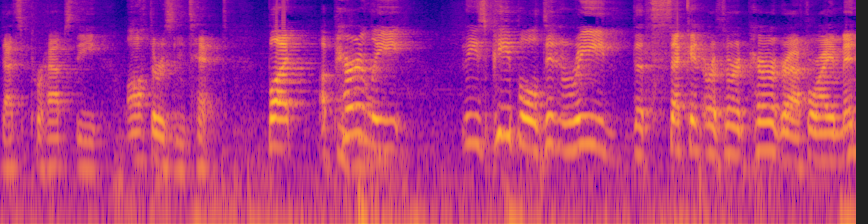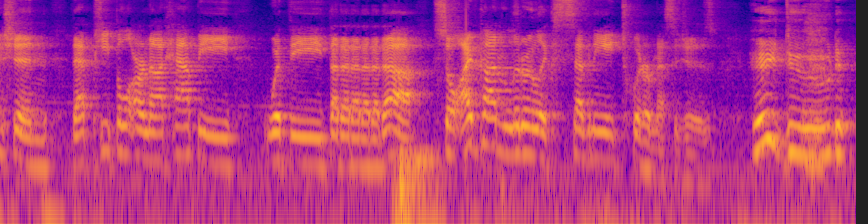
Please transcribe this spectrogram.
that's perhaps the author's intent. But apparently, these people didn't read the second or third paragraph where I mention that people are not happy with the da da da da da da. So I've gotten literally like 78 Twitter messages. Hey, dude,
